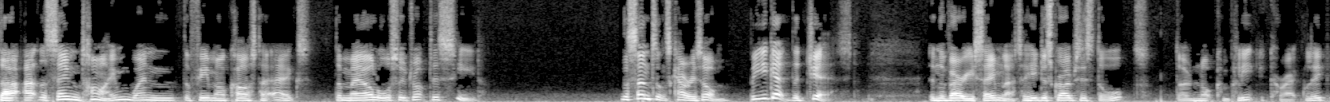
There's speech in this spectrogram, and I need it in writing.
That at the same time, when the female cast her eggs, the male also dropped his seed. The sentence carries on, but you get the gist. In the very same letter, he describes his thoughts, though not completely correctly,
